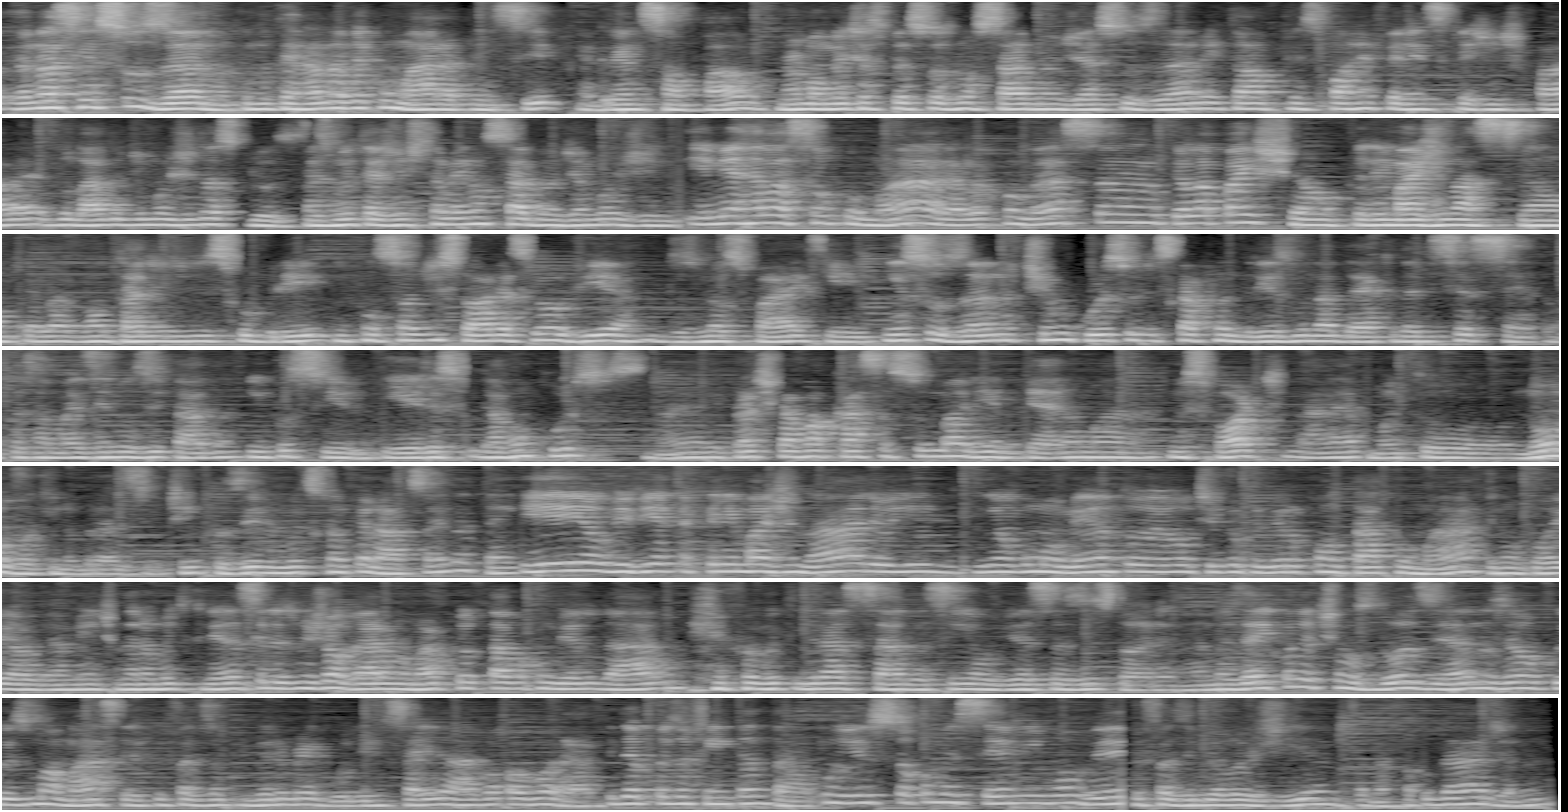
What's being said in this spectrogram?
eu nasci em Suzano, que não tem nada a ver com mar a princípio, é Grande São Paulo. Normalmente as pessoas não sabem onde é Suzano, então a principal referência que a gente fala é do lado de Mogi das Cruzes. Mas muita gente também não sabe onde é Mogi. E minha relação com o mar, ela começa pela paixão, pela imaginação, pela vontade de descobrir, em função de histórias que eu ouvia dos meus pais, que em Suzano tinha um curso de escafandrismo na década de 60, a coisa mais inusitada impossível. E eles davam cursos né, e praticavam a caça submarina, que era era uma, um esporte na época muito novo aqui no Brasil. Tinha inclusive muitos campeonatos, ainda tem. E eu vivia com aquele imaginário e em algum momento eu tive o primeiro contato com o mar, que não foi, obviamente, quando era muito criança, eles me jogaram no mar porque eu estava com medo da água e foi muito engraçado assim ouvir essas histórias. Né? Mas aí quando eu tinha uns 12 anos eu pus uma máscara e fui fazer o primeiro mergulho e saí da água apavorado. E depois eu fiquei encantado. Com isso eu comecei a me envolver, fui fazer biologia na faculdade, né?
